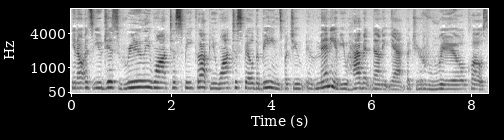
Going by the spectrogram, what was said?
you know, it's you just really want to speak up. You want to spill the beans, but you many of you haven't done it yet, but you're real close.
